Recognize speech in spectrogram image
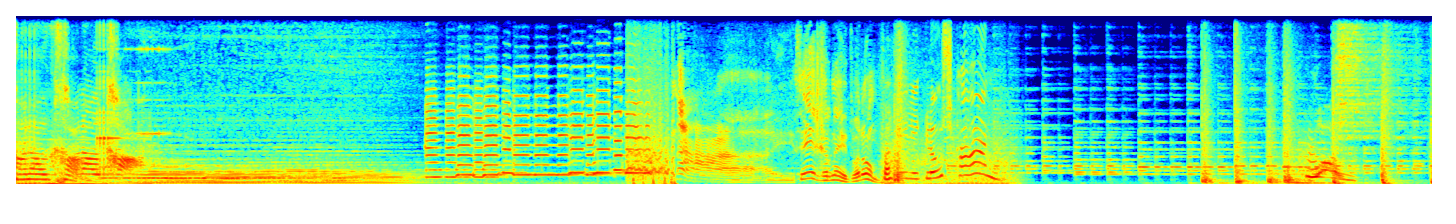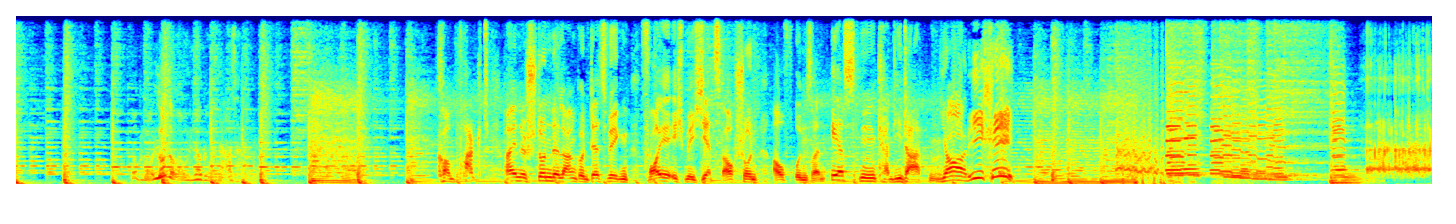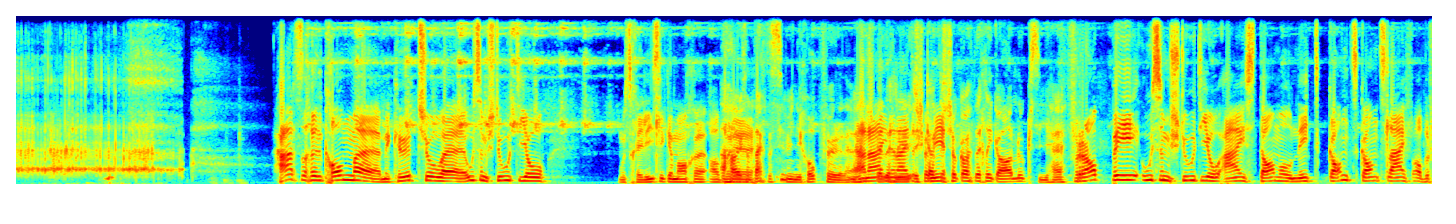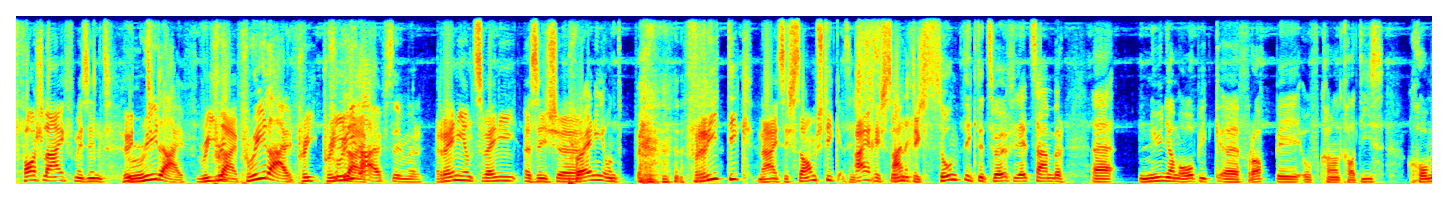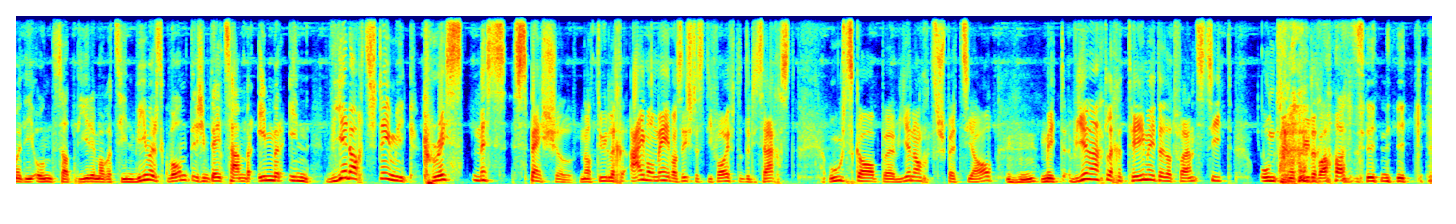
Kanal K. Kanal K. Nein, sicher nicht. Warum? Weil ich Lust kompakt eine Stunde lang und deswegen freue ich mich jetzt auch schon auf unseren ersten Kandidaten. Ja, Richi! Herzlich willkommen. Man hört schon äh, aus dem Studio. Ich muss ein bisschen machen, aber... Aha, ich äh, dachte, das sind meine Kopfhörer. Nein, nein, nein, nein, das ist bei mir. War schon gerade ein bisschen Garlu. gewesen? Frappe aus dem Studio 1, damals nicht ganz, ganz live, aber fast live. Wir sind heute... Real Life. Real Life. Pre Life. Pre- Pre Pre-Life. Life sind wir. Renny und Sveni, es ist äh, Franny und... Freitag, nein, es ist Samstag, Es ist- eigentlich ist Sonntag. Eigentlich ist Sonntag, der 12. Dezember. Äh, 9 Uhr am Abend, äh, Frappe auf Kanal K. Comedy- und Satire-Magazin. Wie man es gewohnt ist, im Dezember immer in Weihnachtsstimmung. Christmas Special. Natürlich einmal mehr, was ist das, die fünfte oder die sechste Ausgabe äh, Weihnachtsspezial Mhm. mit weihnachtlichen Themen in der Adventszeit und natürlich... Wahnsinnig.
